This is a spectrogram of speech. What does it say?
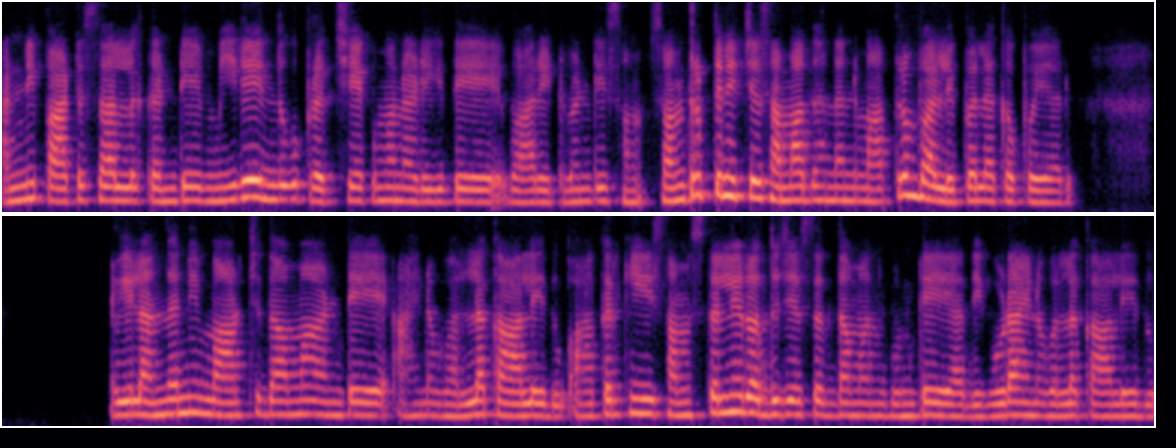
అన్ని పాఠశాలల కంటే మీరే ఎందుకు ప్రత్యేకమని అడిగితే వారు ఎటువంటి సంతృప్తినిచ్చే సమాధానాన్ని మాత్రం వాళ్ళు ఇవ్వలేకపోయారు. వీళ్ళందరినీ మార్చుదామా అంటే ఆయన వల్ల కాలేదు. ఆఖరికి ఈ సంస్థల్ని రద్దు చేసేద్దాం అనుకుంటే అది కూడా ఆయన వల్ల కాలేదు.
